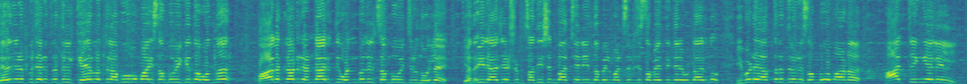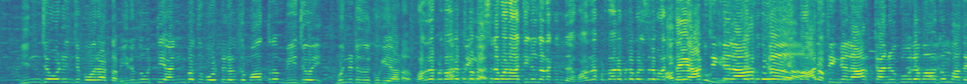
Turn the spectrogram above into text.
തെരഞ്ഞെടുപ്പ് ചരിത്രത്തിൽ കേരളത്തിൽ അപൂർവമായി സംഭവിക്കുന്ന ഒന്ന് പാലക്കാട് രണ്ടായിരത്തി ഒൻപതിൽ സംഭവിച്ചിരുന്നു അല്ലേ എം വി രാജേഷും സതീശൻ പാച്ചേനിയും തമ്മിൽ മത്സരിച്ച സമയത്ത് ഇങ്ങനെ ഉണ്ടായിരുന്നു. ഇവിടെ അത്തരത്തിലൊരു സംഭവമാണ് ആറ്റിങ്ങലിൽ ഇഞ്ചോടിഞ്ച് പോരാട്ടം. ഇരുന്നൂറ്റി അൻപത് വോട്ടുകൾക്ക് മാത്രം ബിജോയ് മുന്നിട്ട് നിൽക്കുകയാണ്. വളരെ പ്രധാനപ്പെട്ട മത്സരമാണ് ആറ്റിങ്ങൽ നടക്കുന്നത്. വളരെ പ്രധാനപ്പെട്ട മത്സരമാണ് അതെ ആറ്റിങ്ങൽ ആറ്റിങ്ങൽ ആർക്ക്? ആറ്റിങ്ങൽ ആർക്ക് അനുകൂലമാകും? അത്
